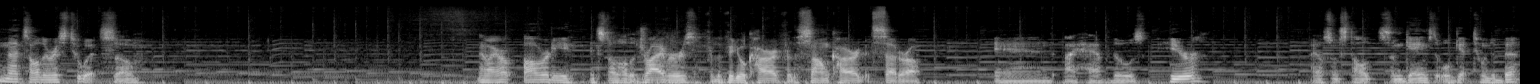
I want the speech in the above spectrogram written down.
And that's all there is to it, so. Now I already installed all the drivers for the video card, for the sound card, etc. And I have those here. I also installed some games that we'll get to in a bit.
